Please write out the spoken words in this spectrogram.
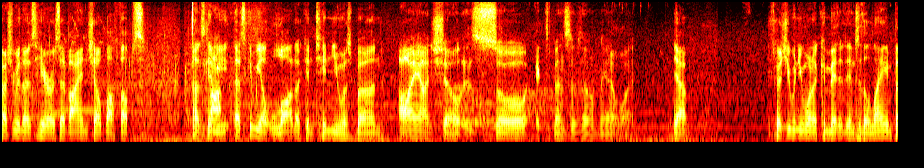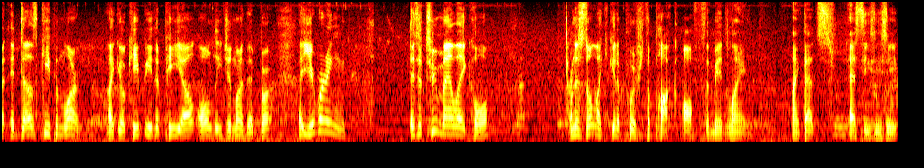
especially when those heroes have Ion Shell buff ups. That's gonna be ah. that's gonna be a lot of continuous burn. Ion Shell is so expensive though, man. What? Yeah. Especially when you want to commit it into the lane, but it does keep him low. Like you'll keep either PL or Legion low. They're you're running. It's a two melee core, and it's not like you're gonna push the puck off the mid lane. Like that's SCCC.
